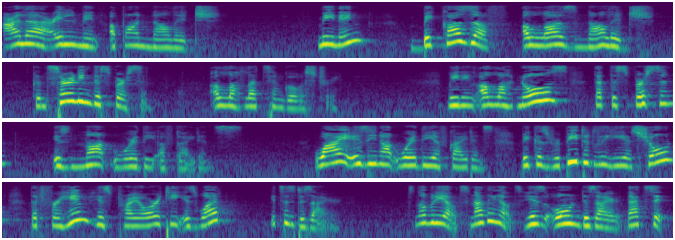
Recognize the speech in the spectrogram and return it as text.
عَلَى عِلْمٍ Upon knowledge. Meaning, because of Allah's knowledge concerning this person, Allah lets him go astray. Meaning Allah knows that this person is not worthy of guidance. Why is he not worthy of guidance? Because repeatedly he has shown that for him, his priority is what? It's his desire. It's nobody else, nothing else. His own desire. That's it.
